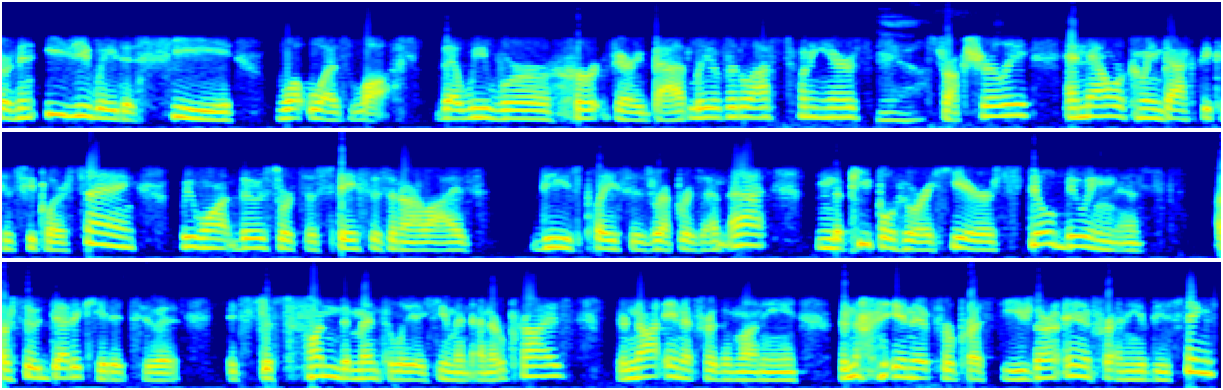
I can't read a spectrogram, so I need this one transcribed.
sort of an easy way to see what was lost. That we were hurt very badly over the last 20 years Yeah. structurally, and now we're coming back because people are saying we want those sorts of spaces in our lives. These places represent that, and the people who are here still doing this are so dedicated to it. It's just fundamentally a human enterprise. They're not in it for the money. They're not in it for prestige. They're not in it for any of these things.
